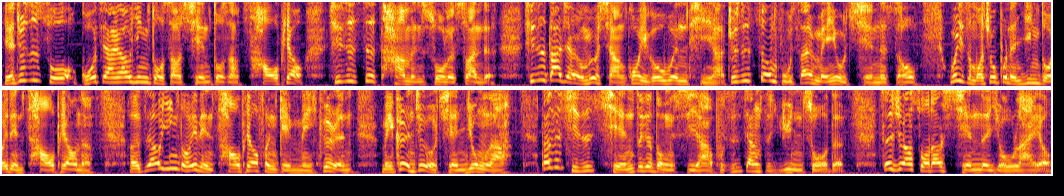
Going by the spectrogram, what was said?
也就是说，国家要印多少钱、多少钞票，其实是。他们说了算的。其实大家有没有想过一个问题啊？就是政府在没有钱的时候，为什么就不能印多一点钞票呢？呃，只要印多一点钞票分给每个人，每个人就有钱用啦。但是其实钱这个东西啊，不是这样子运作的。这就要说到钱的由来哦。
